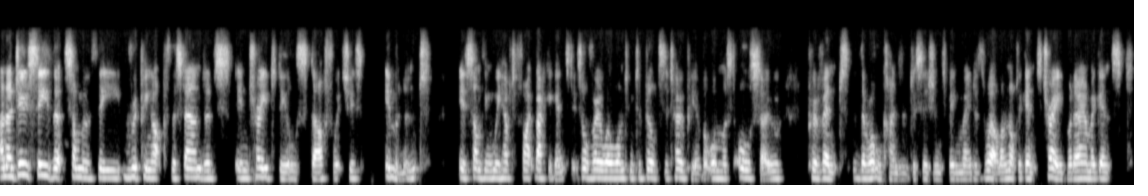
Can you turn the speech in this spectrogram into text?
and I do see that some of the ripping up the standards in trade deals stuff which is imminent is something we have to fight back against. It's all very well wanting to build Sitopia but one must also prevent the wrong kinds of decisions being made as well. I'm not against trade but I am against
